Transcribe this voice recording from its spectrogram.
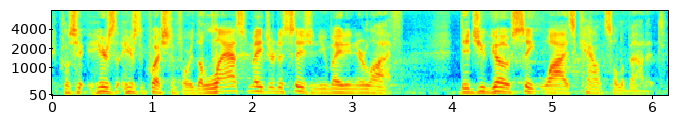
Because here's, here's the question for you the last major decision you made in your life, did you go seek wise counsel about it?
